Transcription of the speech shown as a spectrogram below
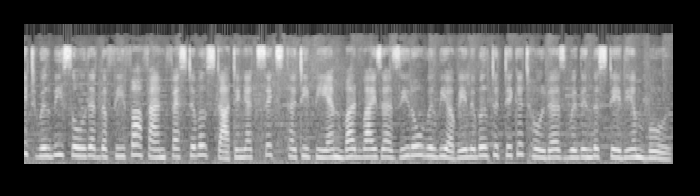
It will be sold at the FIFA Fan Festival starting at 6.30 pm Budweiser Zero will be available to ticket holders within the Stadium Bowl.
